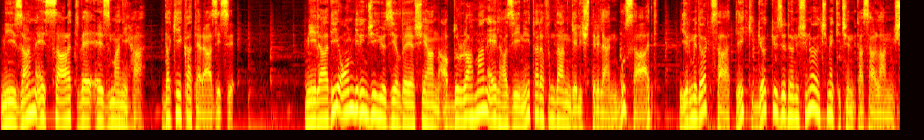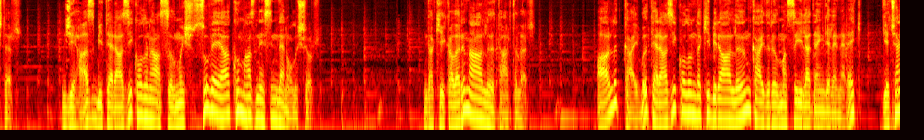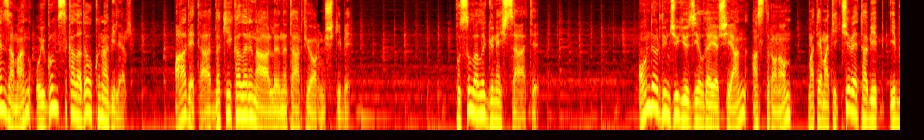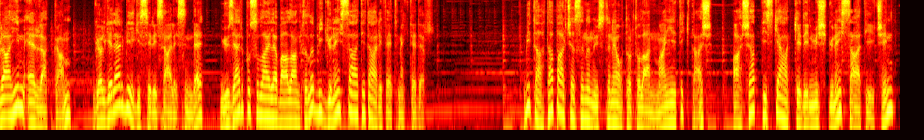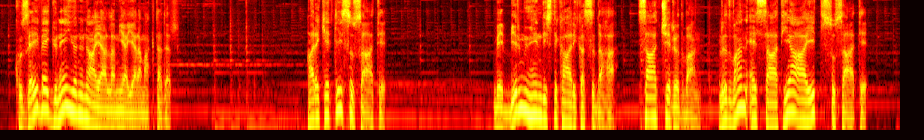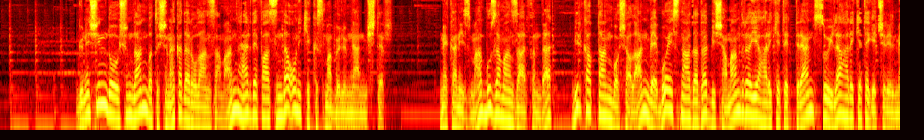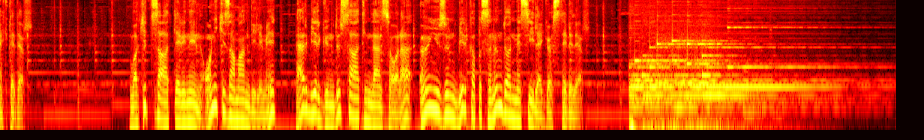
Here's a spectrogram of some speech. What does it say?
Mizan Es-Saat ve Ezmaniha, dakika terazisi. Miladi 11. yüzyılda yaşayan Abdurrahman el-Hazini tarafından geliştirilen bu saat, 24 saatlik gökyüzü dönüşünü ölçmek için tasarlanmıştır. Cihaz bir terazi koluna asılmış su veya kum haznesinden oluşur. Dakikaların ağırlığı tartılır. Ağırlık kaybı terazi kolundaki bir ağırlığın kaydırılmasıyla dengelenerek geçen zaman uygun skalada okunabilir. Adeta dakikaların ağırlığını tartıyormuş gibi. Pusulalı Güneş Saati 14. yüzyılda yaşayan astronom, matematikçi ve tabip İbrahim Er-Rakkam, Gölgeler Bilgisi Risalesinde yüzer pusulayla bağlantılı bir güneş saati tarif etmektedir. Bir tahta parçasının üstüne oturtulan manyetik taş, ahşap diske hakkedilmiş güneş saati için kuzey ve güney yönünü ayarlamaya yaramaktadır. Hareketli su saati Ve bir mühendislik harikası daha. Saatçi Rıdvan. Rıdvan Es-Saati'ye ait su saati. Güneşin doğuşundan batışına kadar olan zaman her defasında 12 kısma bölümlenmiştir. Mekanizma bu zaman zarfında bir kaptan boşalan ve bu esnada da bir şamandırayı hareket ettiren suyla harekete geçirilmektedir. Vakit saatlerinin 12 zaman dilimi her bir gündüz saatinden sonra ön yüzün bir kapısının dönmesiyle gösterilir.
